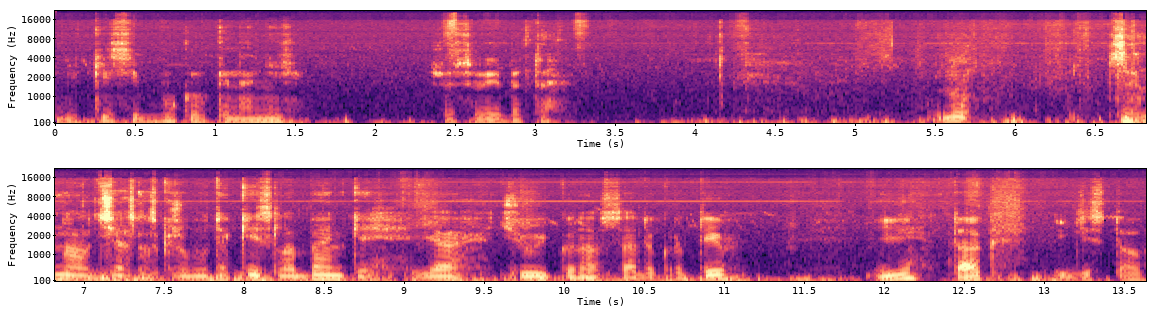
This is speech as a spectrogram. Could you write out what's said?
якісь і буковки на ній. Щось вибите. Ну, сигнал, чесно скажу, був такий слабенький. Я чуйку на все докрутив і так і дістав.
